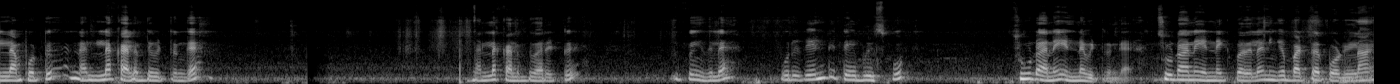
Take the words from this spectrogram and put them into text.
எல்லாம் போட்டு நல்லா கலந்து விட்டுருங்க. நல்லா கலந்து வரட்டு இப்போ இதில் ஒரு ரெண்டு டேபிள் ஸ்பூன் சூடான எண்ணெய் விட்டுருங்க. சூடான எண்ணெய்க்கு பதிலாக நீங்கள் பட்டர் போடலாம்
